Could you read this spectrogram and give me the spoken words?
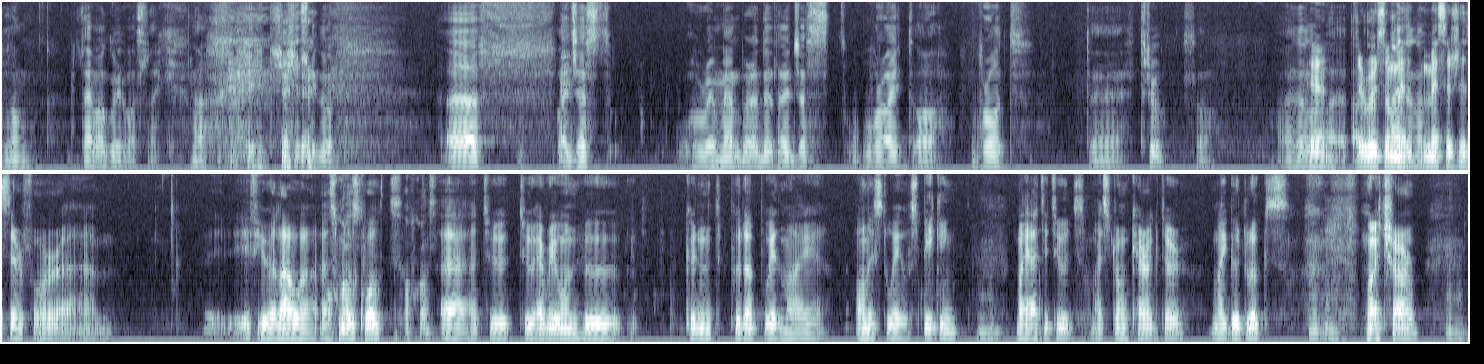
Long time ago. It was like no, eight years ago. Uh, I just remember that I just write or wrote the true. So I don't yeah, know. I, there I, were some me- messages there for, um, if you allow a, a small course. quote, Of course. uh, to to everyone who couldn't put up with my honest way of speaking, hmm my attitude, my strong character, my good looks, hmm my charm, Mhm.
